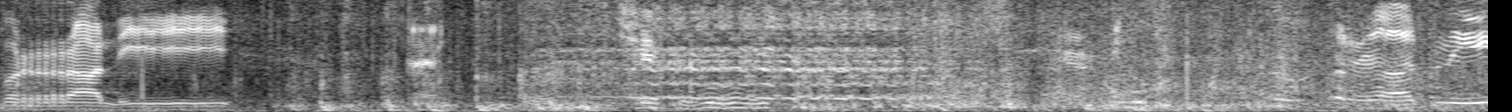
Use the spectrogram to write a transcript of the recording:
braný. Koníček môj, čierny braný.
